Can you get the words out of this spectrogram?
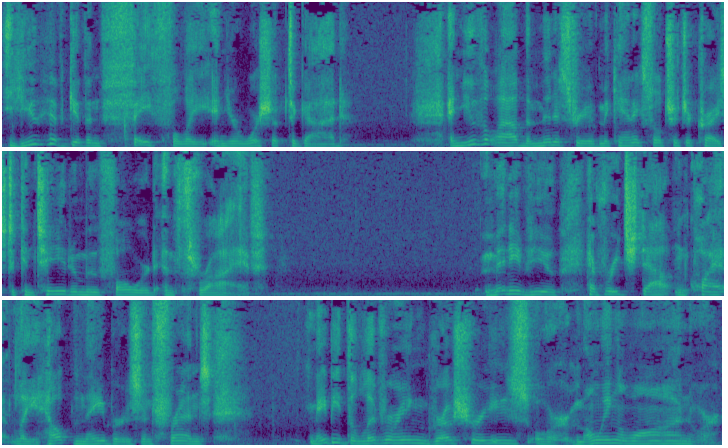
you have given faithfully in your worship to God. And you've allowed the ministry of Mechanicsville Church of Christ to continue to move forward and thrive. Many of you have reached out and quietly helped neighbors and friends, maybe delivering groceries or mowing a lawn or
